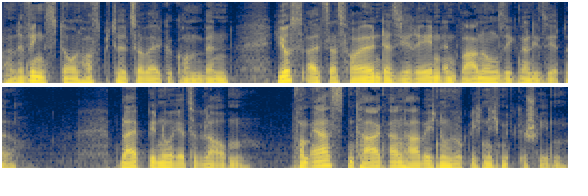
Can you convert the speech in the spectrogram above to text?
Livingstone Hospital zur Welt gekommen bin, just als das Heulen der Sirenen Entwarnung signalisierte. Bleibt mir nur ihr zu glauben. Vom ersten Tag an habe ich nun wirklich nicht mitgeschrieben.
